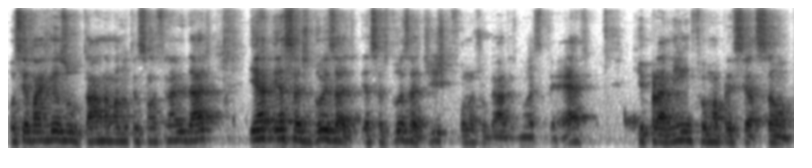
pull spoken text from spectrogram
você vai resultar na manutenção da finalidade. E essas, dois, essas duas ADIs que foram julgadas no STF, que para mim foi uma apreciação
